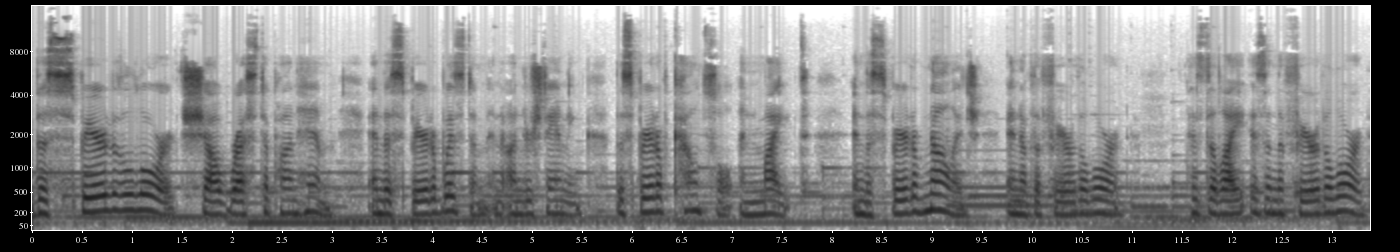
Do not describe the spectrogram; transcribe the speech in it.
The Spirit of the Lord shall rest upon him, and the Spirit of wisdom and understanding, the Spirit of counsel and might, and the Spirit of knowledge and of the fear of the Lord. His delight is in the fear of the Lord,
